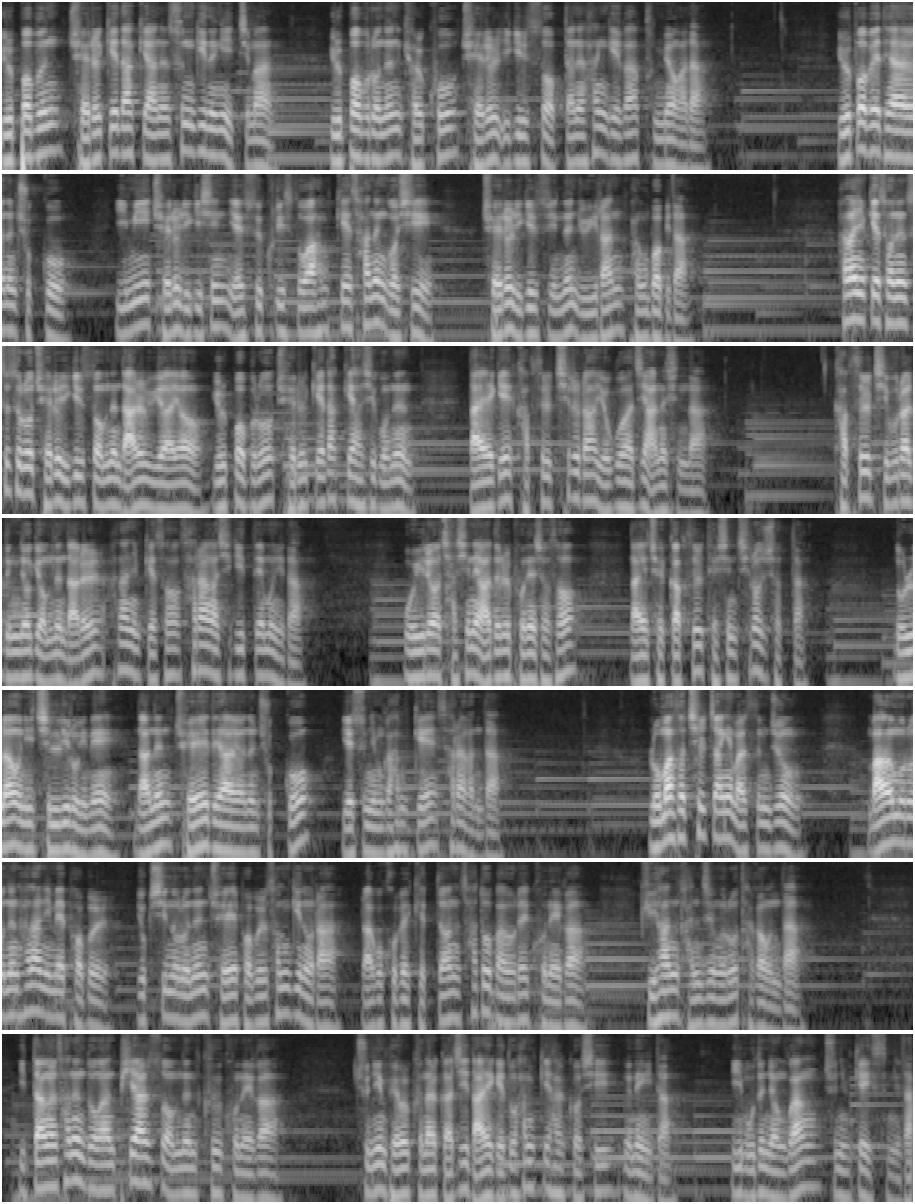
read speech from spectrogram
율법은 죄를 깨닫게 하는 순기능이 있지만 율법으로는 결코 죄를 이길 수 없다는 한계가 분명하다. 율법에 대하여는 죽고 이미 죄를 이기신 예수 그리스도와 함께 사는 것이 죄를 이길 수 있는 유일한 방법이다. 하나님께서는 스스로 죄를 이길 수 없는 나를 위하여 율법으로 죄를 깨닫게 하시고는 나에게 값을 치르라 요구하지 않으신다. 값을 지불할 능력이 없는 나를 하나님께서 사랑하시기 때문이다. 오히려 자신의 아들을 보내셔서 나의 죄값을 대신 치러주셨다. 놀라운 이 진리로 인해 나는 죄에 대하여는 죽고 예수님과 함께 살아간다. 로마서 7장의 말씀 중 마음으로는 하나님의 법을 육신으로는 죄의 법을 섬기노라 라고 고백했던 사도 바울의 고뇌가 귀한 간증으로 다가온다. 이 땅을 사는 동안 피할 수 없는 그 고뇌가 주님 배울 그날까지 나에게도 함께 할 것이 은혜이다. 이 모든 영광 주님께 있습니다.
